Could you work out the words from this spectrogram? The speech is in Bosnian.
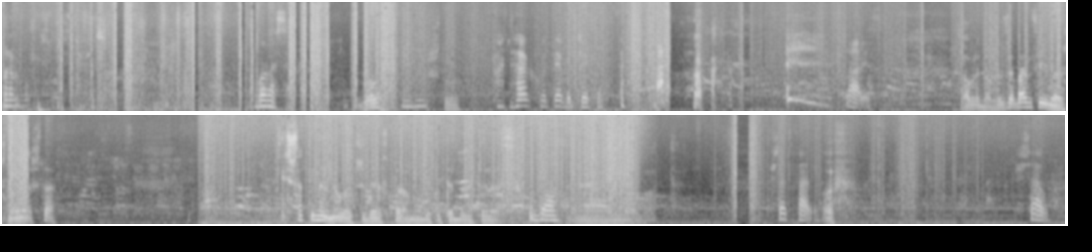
Moram Gola sam. Gola? Što? Pa tako, tebe čekam. Šalim se. Dobro, dobro, zebanci imaš, nema šta. I šta ti mene novače da ja spavam ovdje kod tebe večeras? Da. Šta ti fali? Of, Šta ovo?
